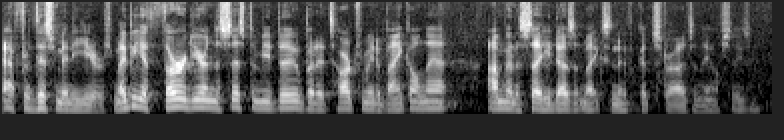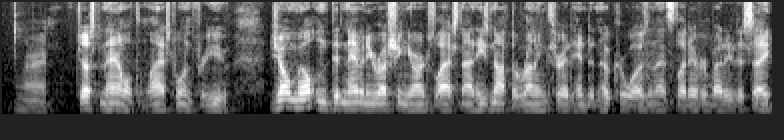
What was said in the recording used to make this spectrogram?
after this many years. Maybe a third year in the system you do, but it's hard for me to bank on that. I'm going to say he doesn't make significant strides in the offseason. All right. Justin Hamilton, last one for you. Joe Milton didn't have any rushing yards last night. He's not the running threat Hendon Hooker was, and that's led everybody to say,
